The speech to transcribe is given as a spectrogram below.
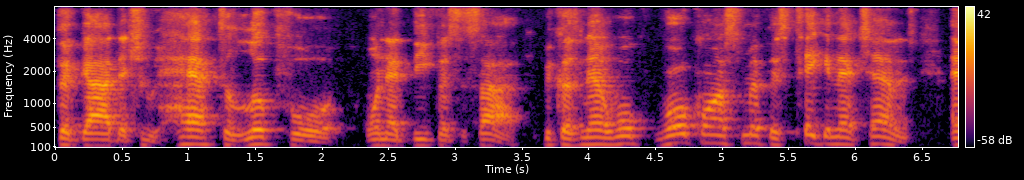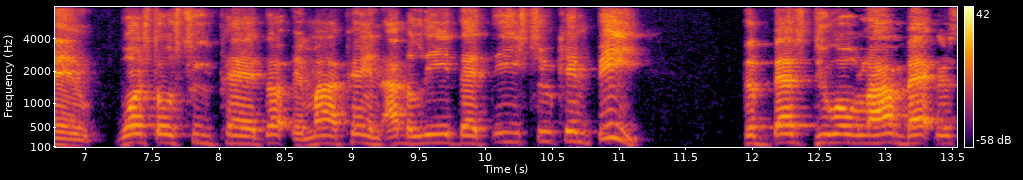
the guy that you have to look for on that defensive side because now Ro- Roquan Smith is taking that challenge. And once those two paired up, in my opinion, I believe that these two can be the best duo linebackers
